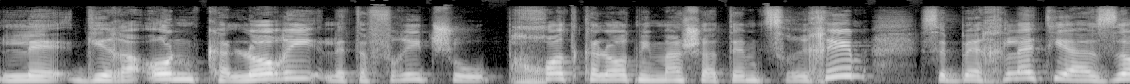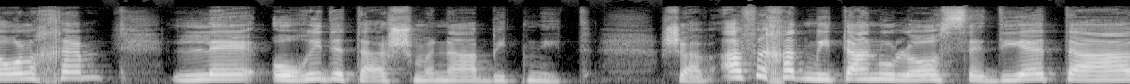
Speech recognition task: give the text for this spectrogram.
לגירעון קלורי, לתפריט שהוא פחות קלוריות ממה שאתם צריכים, זה בהחלט יעזור לכם להוריד את ההשמנה הבטנית. עכשיו, אף אחד מאיתנו לא עושה דיאטה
